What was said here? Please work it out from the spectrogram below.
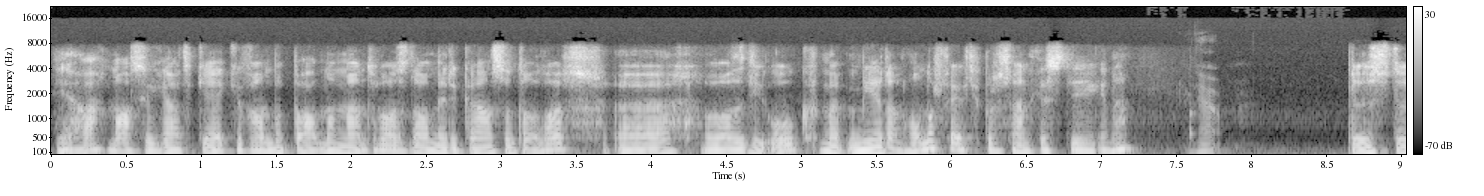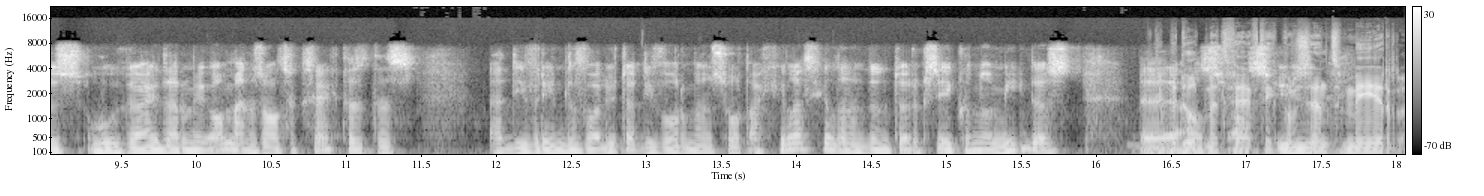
Ja, maar als je gaat kijken van een bepaald moment was de Amerikaanse dollar, uh, was die ook met meer dan 150% gestegen. Hè? Ja. Dus, dus hoe ga je daarmee om? En zoals ik zeg, dus, dus, uh, die vreemde valuta die vormen een soort Achilleshiel in de Turkse economie. Dus, uh, je bedoelt als, met 50% u... meer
